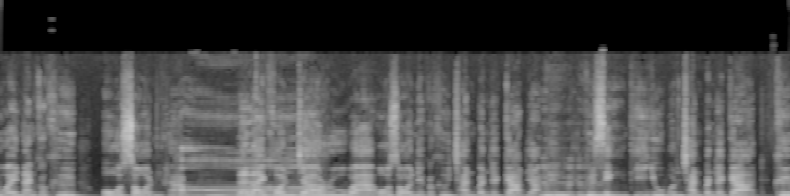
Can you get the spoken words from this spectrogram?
ด้วย นั่นก็คือโอโซนครับอ๋อหลายๆ คนจะรู้ว่าโอโซนเนี่ยก็คือชั้นบรรยากาศอย่างหนึ่งอืมอืมคือสิ่งที่อยู่บนชั้นบรรยากาศ คือ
